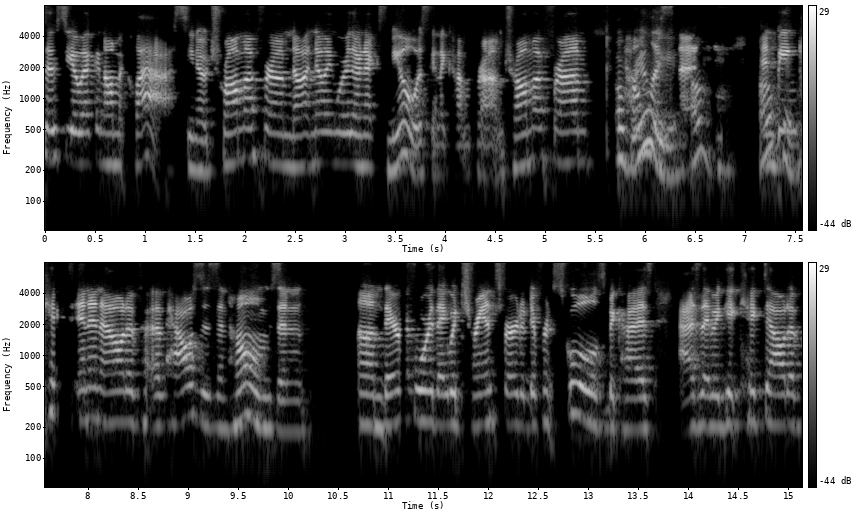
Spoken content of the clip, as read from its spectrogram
socioeconomic class, you know, trauma from not knowing where their next meal was going to come from, trauma from oh, homelessness really? oh, and being kicked in and out of, of houses and homes and um, therefore they would transfer to different schools because as they would get kicked out of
